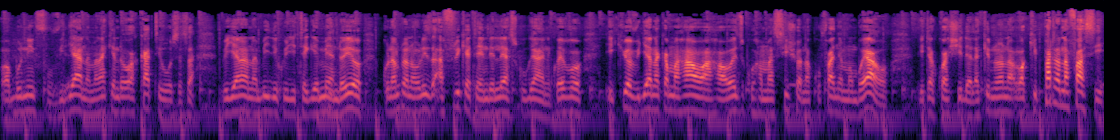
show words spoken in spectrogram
wabunifu vijana, maanake ndo wakati huu sasa, vijana wanabidi kujitegemea. Ndo hiyo, kuna mtu anauliza Afrika itaendelea siku gani? Kwa hivyo ikiwa vijana kama hawa hawawezi kuhamasishwa na kufanya mambo yao, itakuwa shida, lakini unaona wakipata nafasi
